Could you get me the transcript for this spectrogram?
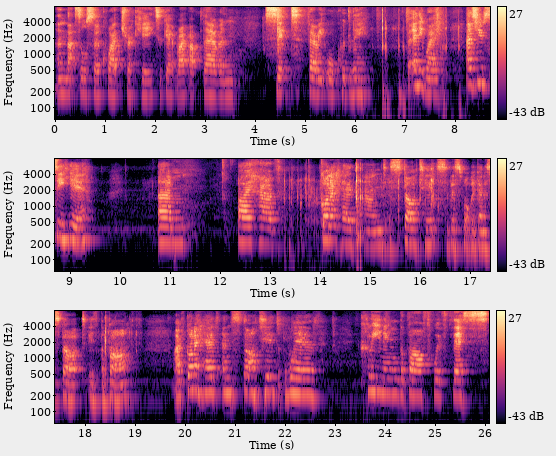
and that's also quite tricky to get right up there and sit very awkwardly. But anyway, as you see here, um, I have gone ahead and started, so this is what we're going to start, is the bath. I've gone ahead and started with cleaning the bath with this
